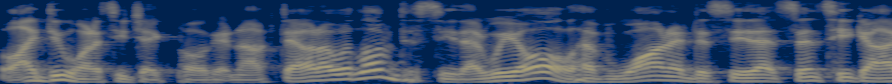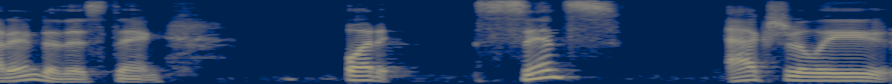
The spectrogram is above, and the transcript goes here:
well, I do want to see Jake Paul get knocked out. I would love to see that. We all have wanted to see that since he got into this thing. But since actually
